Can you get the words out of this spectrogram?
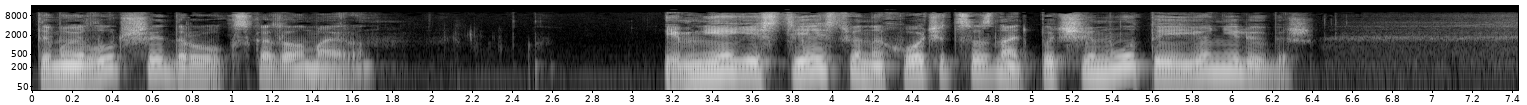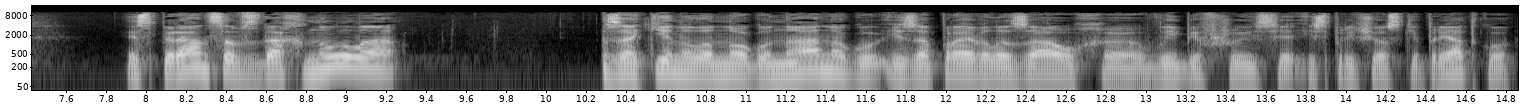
«Ты мой лучший друг», — сказал Майрон. «И мне, естественно, хочется знать, почему ты ее не любишь». Эсперанца вздохнула закинула ногу на ногу и заправила за ухо выбившуюся из прически прядку.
